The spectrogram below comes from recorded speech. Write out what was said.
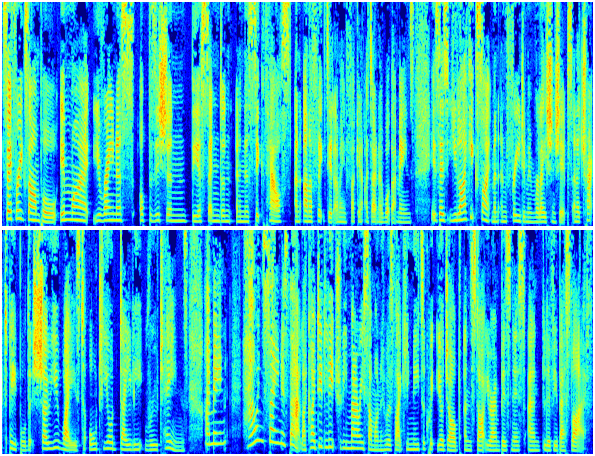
so, for example, in my Uranus opposition, the ascendant, and in the sixth house and unafflicted, I mean, fucking, I don't know what that means. It says you like excitement and freedom in relationships and attract people that show you ways to alter your daily routines. I mean, how insane is that? Like, I did literally marry someone who was like, you need to quit your job and start your own business and live your best life.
